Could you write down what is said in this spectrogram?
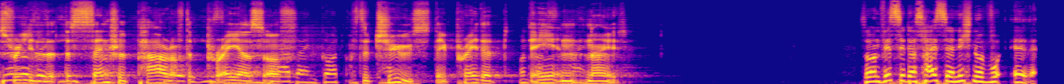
is really the, the central part of the prayers of, of the. Jews. They pray that day and night. So, und wisst ihr, das heißt ja nicht nur, wo, äh,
